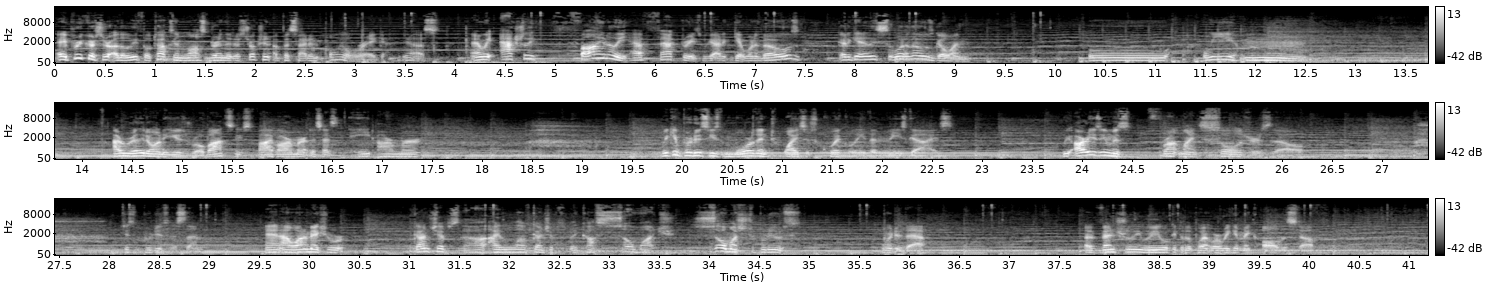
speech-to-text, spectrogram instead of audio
a precursor of the lethal toxin lost during the destruction of Poseidon oil rig. Yes. And we actually finally have factories. We gotta get one of those. Gotta get at least one of those going. Ooh, we, hmm. I really don't want to use robots. These 5 armor, this has 8 armor. We can produce these more than twice as quickly than these guys. We are using them as frontline soldiers, though. Just produce this then. And I want to make sure... Gunships, uh, I love gunships. They cost so much. So much to produce. I'm going to do that. Eventually, we will get to the point where we can make all this stuff.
